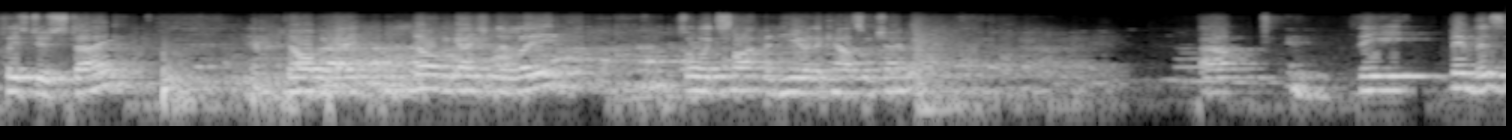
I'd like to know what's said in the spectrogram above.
Please do stay. No obligation, no obligation to leave. It's all excitement here in the council chamber. Um, the members,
